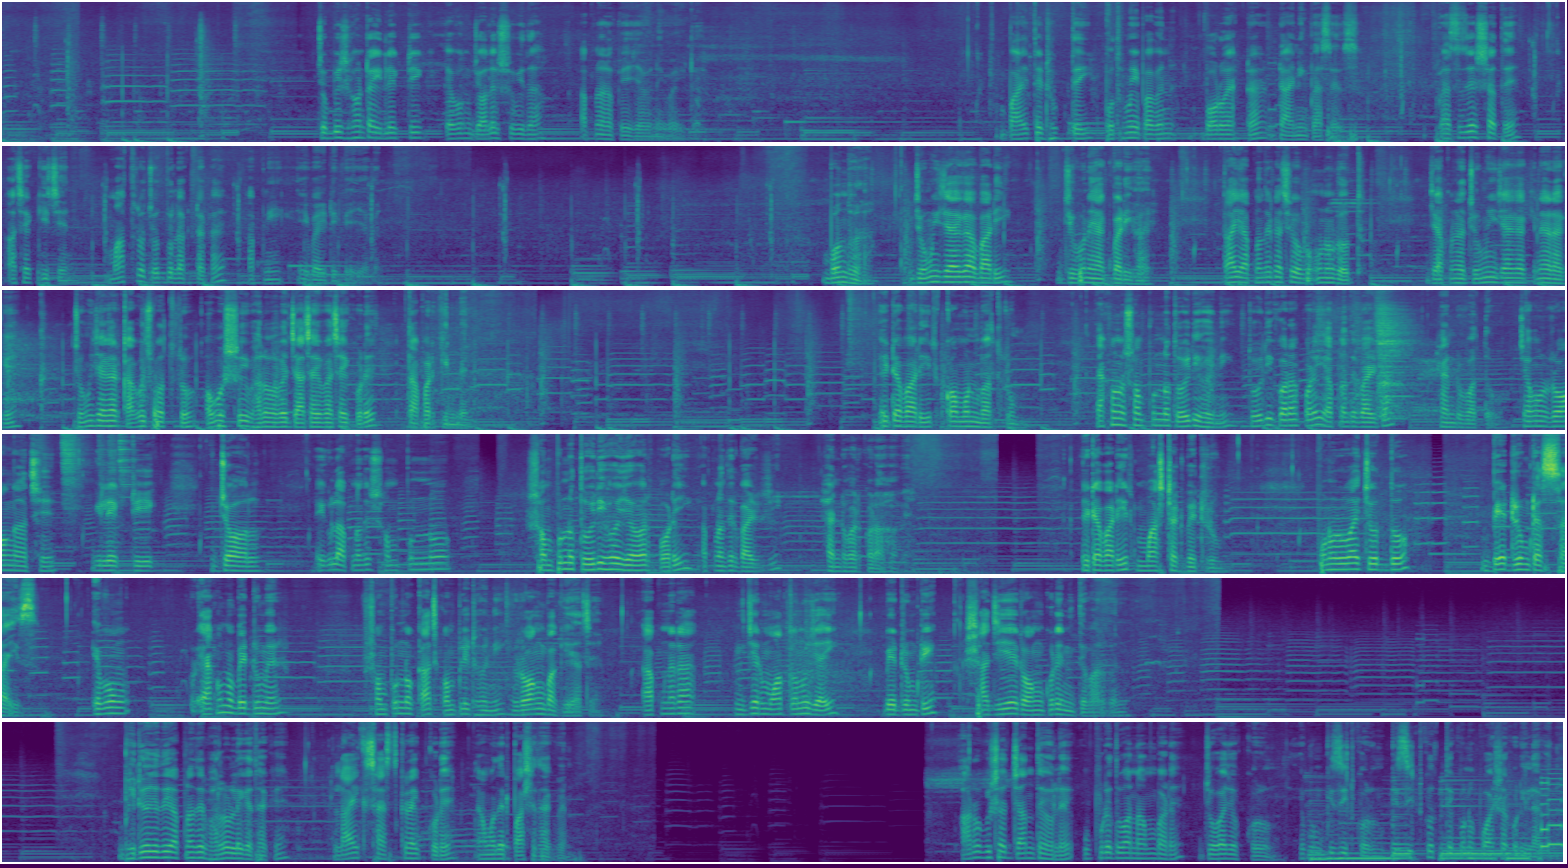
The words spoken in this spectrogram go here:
চব্বিশ ঘণ্টা ইলেকট্রিক এবং জলের সুবিধা আপনারা পেয়ে যাবেন এই বাড়িটায়। বাড়িতে ঢুকতেই প্রথমেই পাবেন বড় একটা ডাইনিং প্যাসেজ। প্যাসেজের সাথে আছে কিচেন। মাত্র চোদ্দ লাখ টাকায় আপনি এই বাড়িটি পেয়ে যাবেন। বন্ধুরা, জমি জায়গা, বাড়ি জীবনে একবারই হয়। তাই আপনাদের কাছে অনুরোধ যে আপনারা জমি জায়গা কেনার আগে জমি জায়গার কাগজপত্র অবশ্যই ভালোভাবে যাচাই বাছাই করে তারপর কিনবেন। এটা বাড়ির কমন বাথরুম এখনও সম্পূর্ণ তৈরি হয়নি। তৈরি করার পরেই আপনাদের বাড়িটা হ্যান্ড ওভার দেবো। যেমন রং আছে ইলেকট্রিক জল, এগুলো আপনাদের সম্পূর্ণ সম্পূর্ণ তৈরি হয়ে যাওয়ার পরেই আপনাদের বাড়িটি হ্যান্ড ওভার করা হবে। এটা বাড়ির মাস্টার বেডরুম পনেরো বাই চোদ্দ বেডরুমটার সাইজ। এবং এখনও বেডরুমের সম্পূর্ণ কাজ কমপ্লিট হয়নি, রং বাকি আছে। আপনারা নিজের মত অনুযায়ী বেডরুমটি সাজিয়ে রং করে নিতে পারবেন। ভিডিও যদি আপনাদের ভালো লেগে থাকে, লাইক, সাবস্ক্রাইব করে আমাদের পাশে থাকবেন। আরও বিশদ জানতে হলে উপরে দেওয়া নাম্বারে যোগাযোগ করুন এবং ভিজিট করুন। ভিজিট করতে কোনো পয়সা করি লাগে না।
